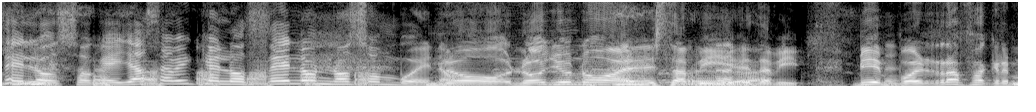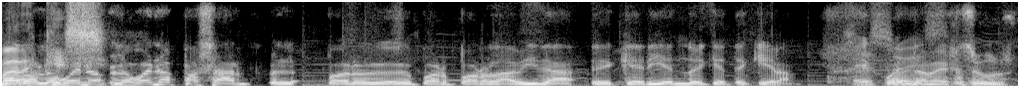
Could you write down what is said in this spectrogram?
celosos, que ya sabéis que los celos no son buenos. No, no, yo no, es David, es David. Bien, pues Rafa No, Cremades, lo, que bueno, lo es pasar por, por, por la vida eh, queriendo y que te quieran. Eso Cuéntame, es. Jesús.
